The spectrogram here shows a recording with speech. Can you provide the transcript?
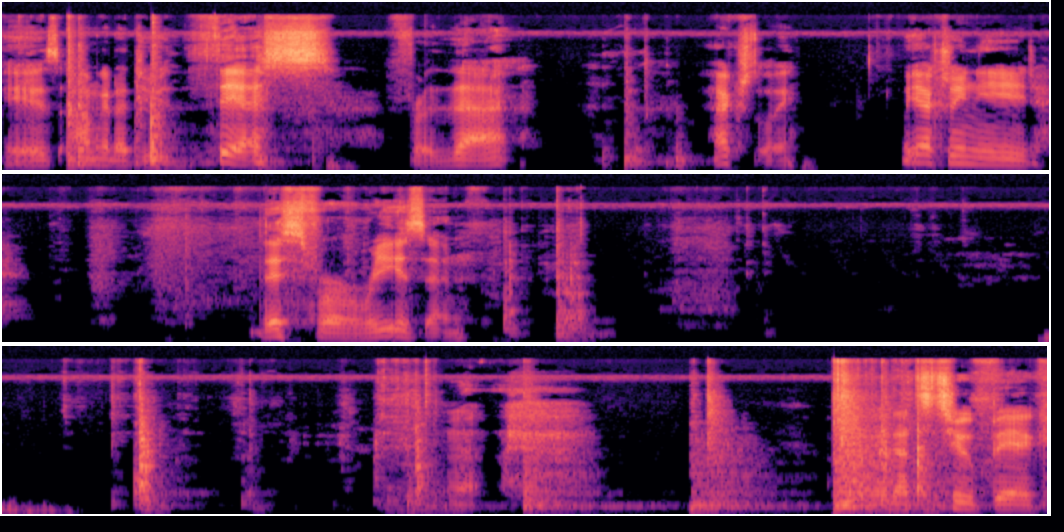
is I'm gonna do this for that. Actually, we actually need this for a reason. Uh, oh, that's too big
